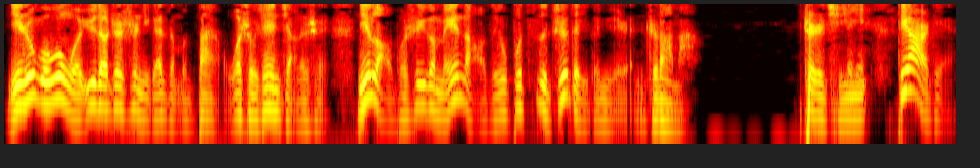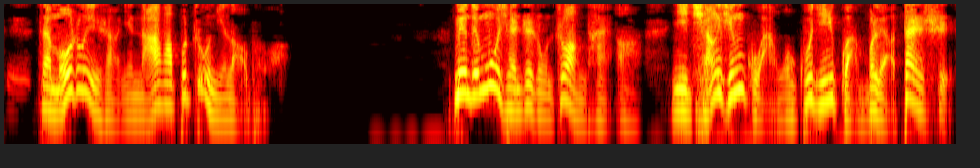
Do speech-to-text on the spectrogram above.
你如果问我遇到这事你该怎么办，我首先讲的是，你老婆是一个没脑子又不自知的一个女人，知道吗？这是其一。第二点，在某种意义上，你拿发不住你老婆。面对目前这种状态啊，你强行管，我估计你管不了。但是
